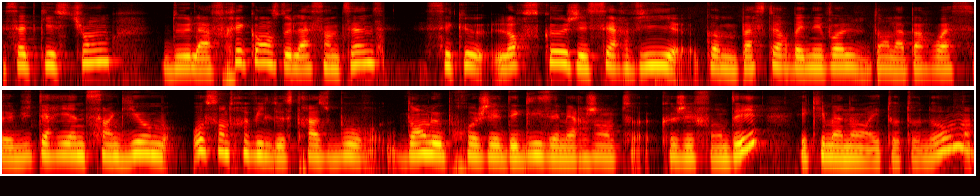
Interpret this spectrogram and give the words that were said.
cette question de la fréquence de la Sainte Seine c'est que lorsque j'ai servi comme pasteur bénévole dans la paroisse luthérienne Saint-Guillaume au centre-ville de Strasbourg dans le projet d'église émergente que j'ai fondé et qui maintenant est autonome,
